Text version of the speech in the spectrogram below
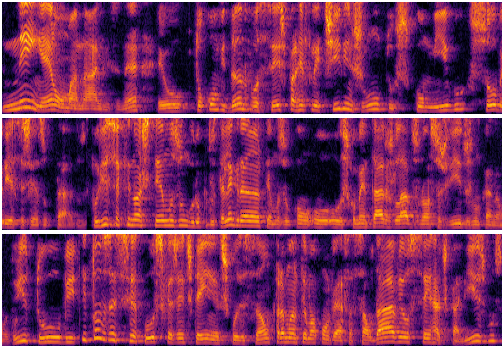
nem é uma análise, né? Eu estou convidando vocês para refletirem juntos comigo sobre esses resultados. Por isso é que nós temos um grupo do Telegram, temos o, o, os comentários lá dos nossos vídeos no canal do YouTube e todos esses recursos que a gente tem à disposição para manter uma conversa saudável, sem radicalismos,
